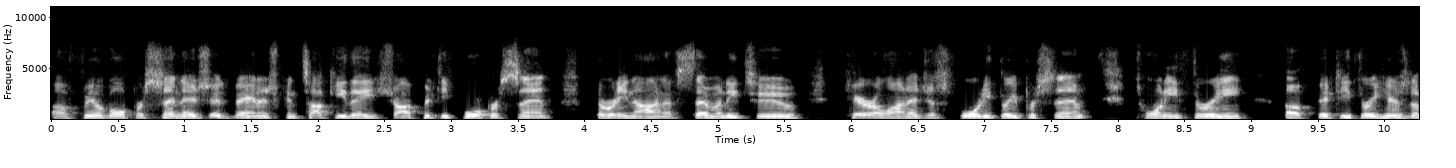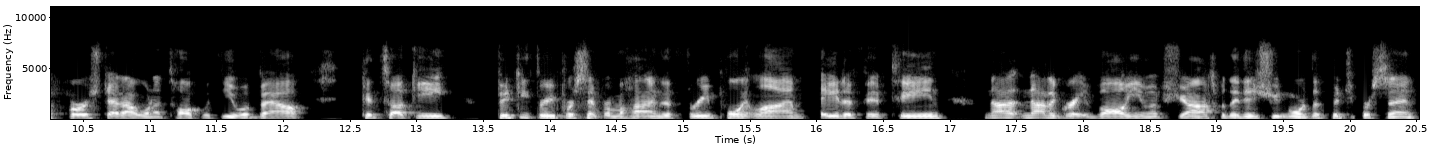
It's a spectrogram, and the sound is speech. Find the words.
Uh, field goal percentage advantage Kentucky, they shot 54%, 39 of 72. Carolina just 43%, 23 of 53. Here's the first stat I want to talk with you about. Kentucky 53% from behind the three point line, 8 of 15. Not, not a great volume of shots, but they did shoot north of 50%.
